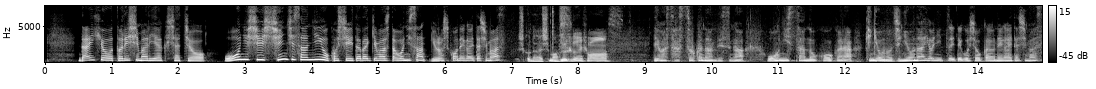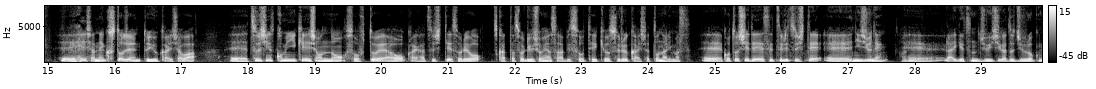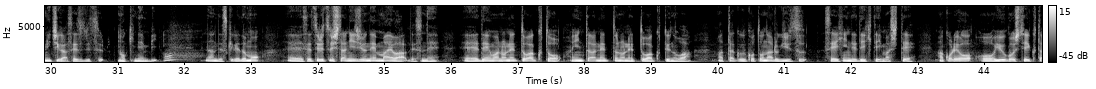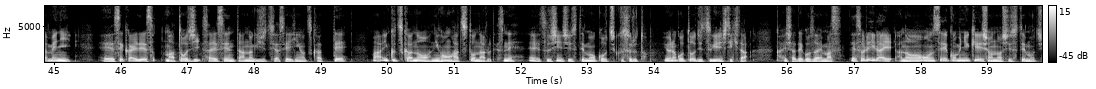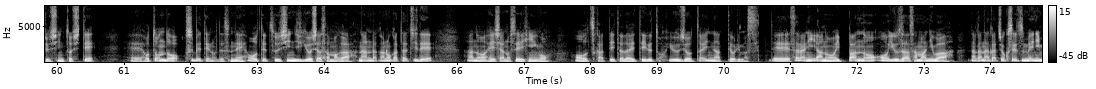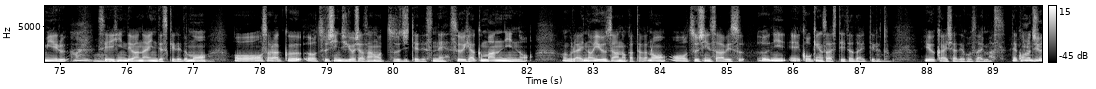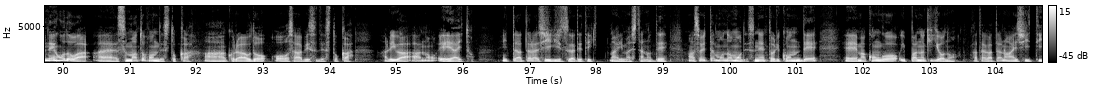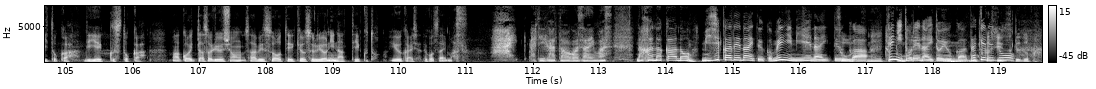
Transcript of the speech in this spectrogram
代表取締役社長、大西真二さんにお越しいただきました。大西さん、よろしくお願いいたします。よろしくお願いします。よろしくお願いします。では早速なんですが、大西さんの方から企業の事業内容についてご紹介お願いいたします。えー、弊社ネクストジェンという会社は、えー、通信コミュニケーションのソフトウェアを開発して、それを使ったソリューションやサービスを提供する会社となります。えー、今年で設立して、えー、20年、はい、えー、来月の11月16日が設立の記念日。なんですけれども、えー、設立した20年前はですね、えー、電話のネットワークとインターネットのネットワークっていうのは全く異なる技術、製品でできていまして、まあ、これを融合していくために、えー、世界で、まあ、当時最先端の技術や製品を使って、まあ、いくつかの日本初となるですね、えー、通信システムを構築するというようなことを実現してきた会社でございます。で、それ以来、あの、音声コミュニケーションのシステムを中心として、えー、ほとんどすべてのですね、大手通信事業者様が何らかの形で、あの、弊社の製品を使っていただいているという状態になっております。で、さらに、あの、一般のユーザー様には、なかなか直接目に見える製品ではないんですけれども、はい、おおそらく通信事業者さんを通じてですね、数百万人のぐらいのユーザーの方の通信サービスに貢献させていただいているという会社でございます。で、この10年ほどは、スマートフォンですとか、クラウドサービスですとか、あるいはあの AI といった新しい技術が出てまいりましたので、まあそういったものもですね、取り込んで、えー、まあ今後一般の企業の方々の ICT とか DX とか、まあこういったソリューションサービスを提供するようになっていくという会社でございます。はい。ありがとうございます。なかなかあの、うん、身近でないというか、目に見えないというか、うね、手に取れないというか、うん、だけれど。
